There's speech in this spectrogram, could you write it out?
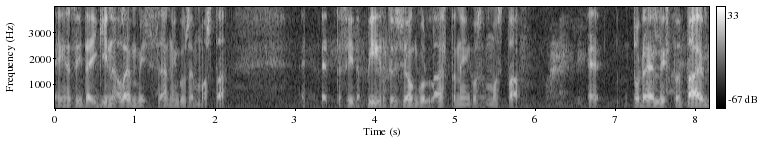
eihän siitä ikinä ole missään niin kuin semmoista, että siitä piirtyisi jonkunlaista niin kuin semmoista todellista tai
